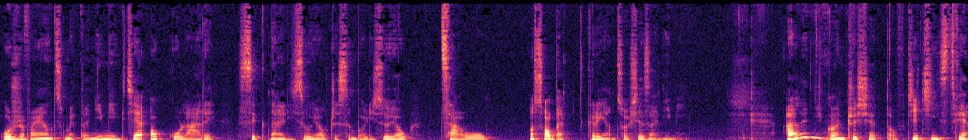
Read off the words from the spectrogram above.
używając metonimii, gdzie okulary sygnalizują czy symbolizują całą osobę kryjącą się za nimi. Ale nie kończy się to w dzieciństwie.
